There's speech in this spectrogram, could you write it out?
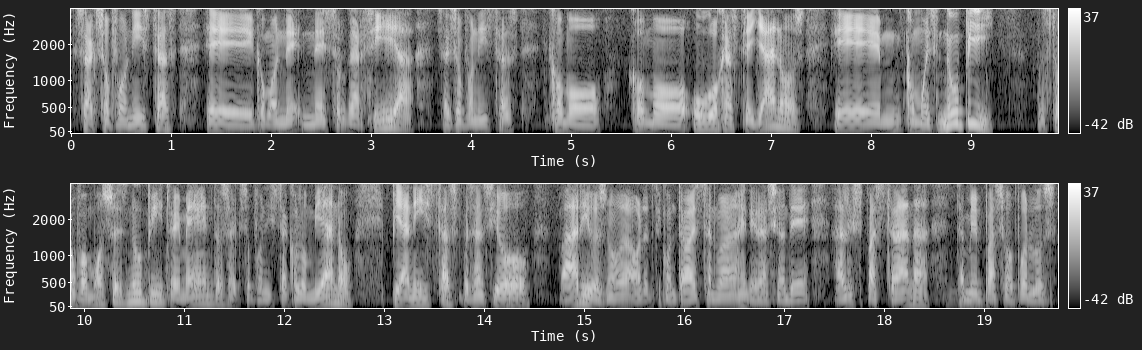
saxofonistas como Néstor García, saxofonistas como como Hugo Castellanos, eh, como Snoopy, nuestro famoso Snoopy, tremendo saxofonista colombiano, pianistas, pues han sido varios, ¿no? Ahora te contaba esta nueva generación de Alex Pastrana, también pasó por los,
